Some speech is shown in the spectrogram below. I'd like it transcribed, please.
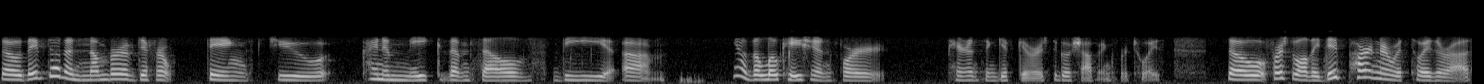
So they've done a number of different things to kind of make themselves the um, you know the location for parents and gift givers to go shopping for toys. So first of all, they did partner with Toys R Us.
